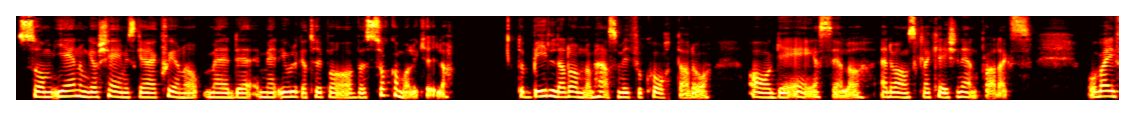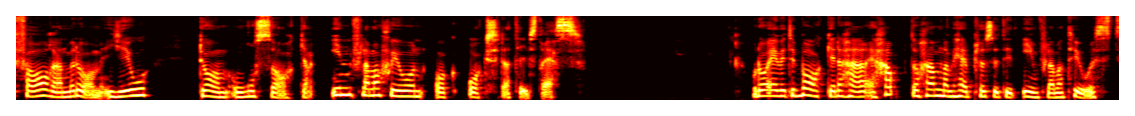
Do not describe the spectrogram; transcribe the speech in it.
som genomgår kemiska reaktioner med, eh, med olika typer av sockermolekyler. Då bildar de de här som vi förkortar då AGEs eller Advanced Glycation End Products. Och vad är faran med dem? Jo, de orsakar inflammation och oxidativ stress. Och då är vi tillbaka i det här, då hamnar vi helt plötsligt i ett inflammatoriskt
